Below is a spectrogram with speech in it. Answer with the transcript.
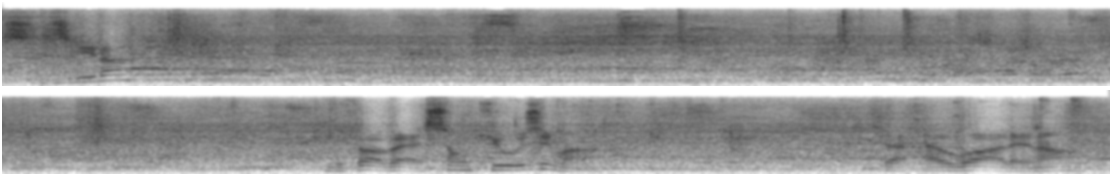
si gira dico vabbè sono chiusi ma cioè è uguale no?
